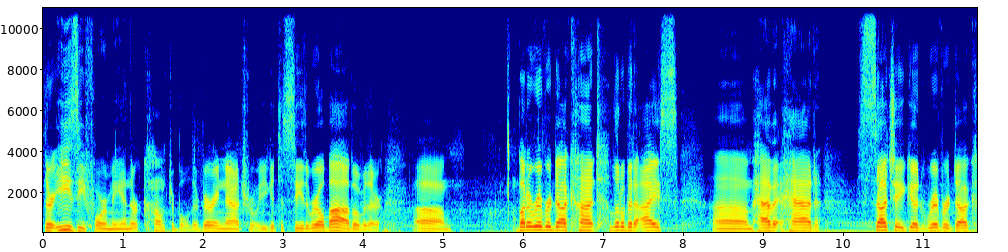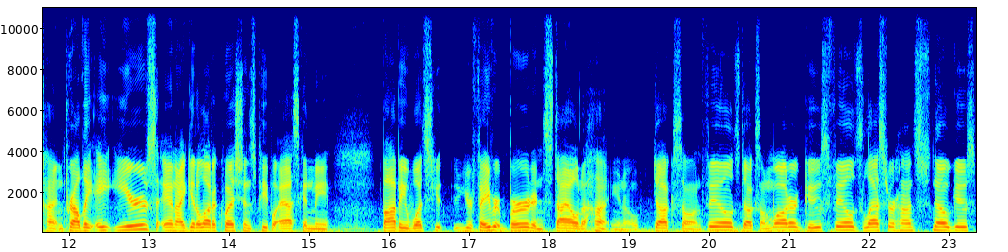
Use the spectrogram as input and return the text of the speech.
they're easy for me and they're comfortable. They're very natural. You get to see the real Bob over there. Um, but a river duck hunt, a little bit of ice. Um, haven't had such a good river duck hunt in probably eight years, and I get a lot of questions, people asking me, Bobby, what's your favorite bird and style to hunt? You know, ducks on fields, ducks on water, goose fields, lesser hunts, snow goose.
